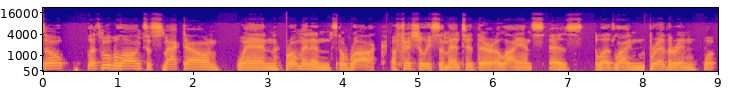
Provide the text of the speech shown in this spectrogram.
So let's move along to SmackDown when Roman and The Rock officially cemented their alliance as bloodline brethren. Well,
